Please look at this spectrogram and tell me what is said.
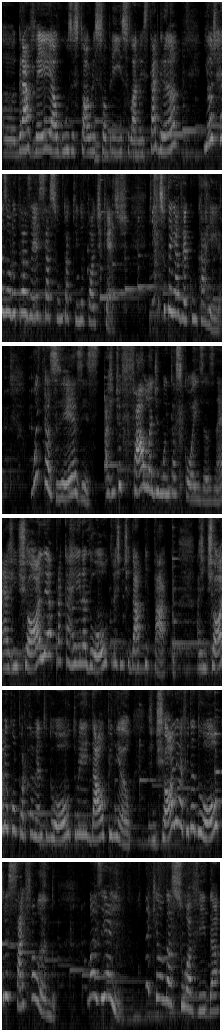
uh, gravei alguns stories sobre isso lá no Instagram e hoje resolvi trazer esse assunto aqui no podcast. O que, que isso tem a ver com carreira? Muitas vezes a gente fala de muitas coisas, né? A gente olha para a carreira do outro, a gente dá pitaco. A gente olha o comportamento do outro e dá opinião. A gente olha a vida do outro e sai falando. Mas e aí? Como é que anda a sua vida?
